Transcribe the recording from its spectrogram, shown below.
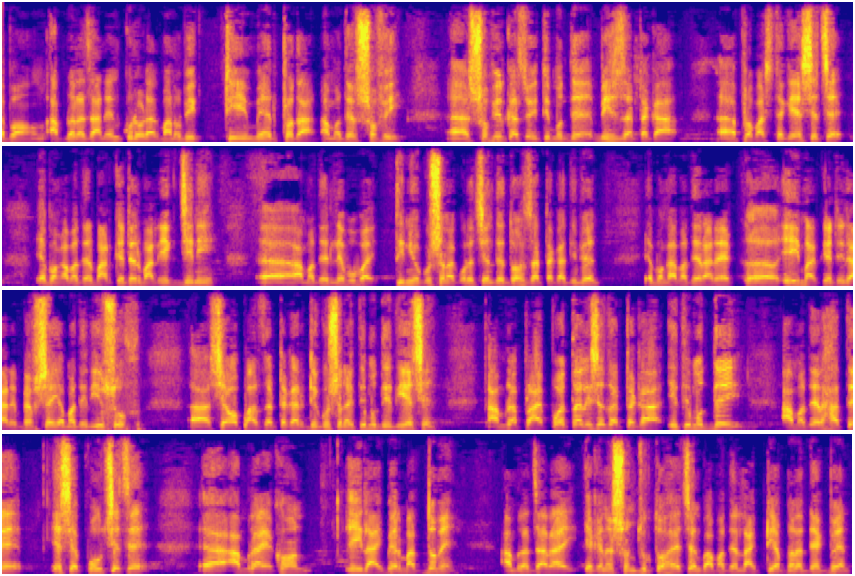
এবং আপনারা জানেন কুলোড়ার মানবিক টিমের প্রধান আমাদের শফি। শফির কাছে ইতিমধ্যে বিশ হাজার টাকা প্রবাস থেকে এসেছে এবং আমাদের মার্কেটের মালিক যিনি আমাদের লেবু ভাই, তিনিও ঘোষণা করেছেন যে দশ হাজার টাকা দিবেন এবং আমাদের আরেক এই মার্কেটের আরেক ব্যবসায়ী আমাদের ইউসুফ সেও পাঁচ হাজার টাকার একটি ঘোষণা ইতিমধ্যে দিয়েছেন। আমরা প্রায় পঁয়তাল্লিশ হাজার টাকা ইতিমধ্যেই আমাদের হাতে এসে পৌঁছেছে। আমরা এখন এই লাইভের মাধ্যমে আমরা যারাই এখানে সংযুক্ত হয়েছেন বা আমাদের লাইভটি আপনারা দেখবেন,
